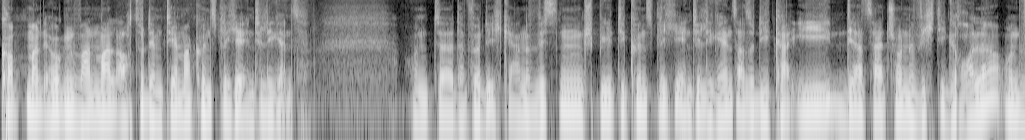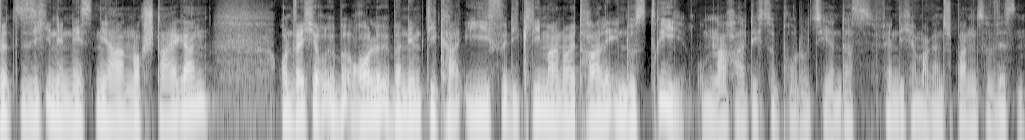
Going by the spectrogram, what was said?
kommt man irgendwann mal auch zu dem Thema künstliche Intelligenz. Und äh, da würde ich gerne wissen, spielt die künstliche Intelligenz, also die KI, derzeit schon eine wichtige Rolle und wird sie sich in den nächsten Jahren noch steigern? Und welche Rolle übernimmt die KI für die klimaneutrale Industrie, um nachhaltig zu produzieren? Das fände ich ja mal ganz spannend zu wissen.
